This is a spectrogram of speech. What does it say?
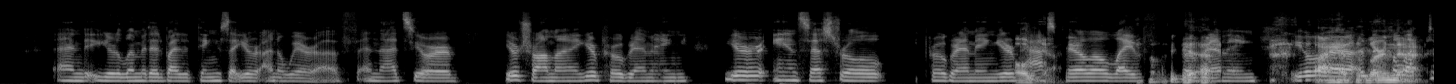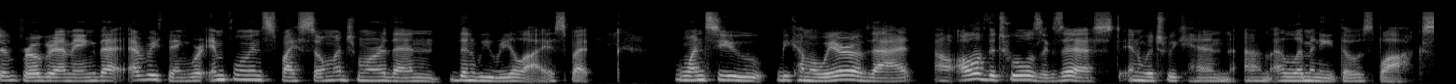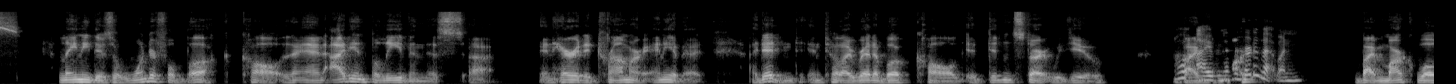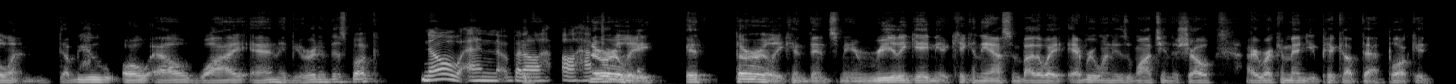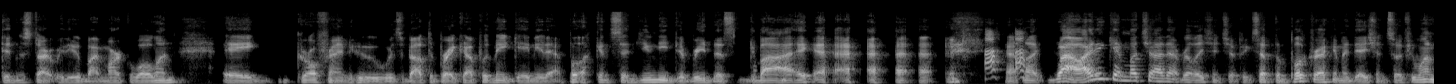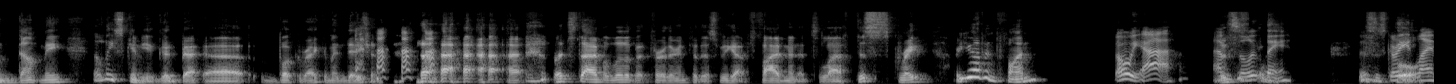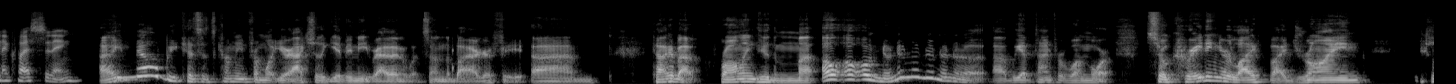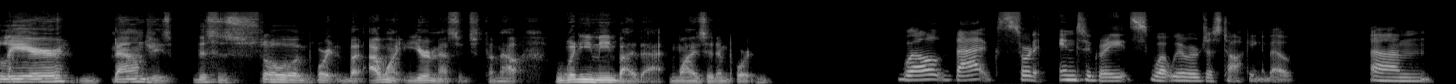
and you're limited by the things that you're unaware of and that's your your trauma your programming your ancestral programming, your oh, past yeah. parallel life programming, your the collective that. programming, that everything we're influenced by so much more than than we realize. But once you become aware of that, uh, all of the tools exist in which we can um, eliminate those blocks. Lainne, there's a wonderful book called, and I didn't believe in this uh, inherited trauma or any of it. I didn't until I read a book called It Didn't Start With You. Oh, I've never Mark, heard of that one. By Mark Wolynn, W O L Y N. Have you heard of this book? No, and but I'll I'll have thoroughly. To it thoroughly convinced me and really gave me a kick in the ass. And by the way, everyone who's watching the show, I recommend you pick up that book. It didn't start with you by Mark Wolynn. A girlfriend who was about to break up with me gave me that book and said, You need to read this. Goodbye. I'm like, wow, I didn't get much out of that relationship except the book recommendation. So if you want to dump me, at least give me a good uh, book recommendation. Let's dive a little bit further into this. We got five minutes left. This is great. Are you having fun? Oh yeah, absolutely. This is, this is great cool. line of questioning. I know because it's coming from what you're actually giving me rather than what's on the biography. Um, talk about crawling through the mud. Oh, oh, oh, no, no, no, no, no, no. Uh, we have time for one more. So, creating your life by drawing clear boundaries. This is so important, but I want your message to come out. What do you mean by that? And why is it important? Well, that sort of integrates what we were just talking about. Um,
